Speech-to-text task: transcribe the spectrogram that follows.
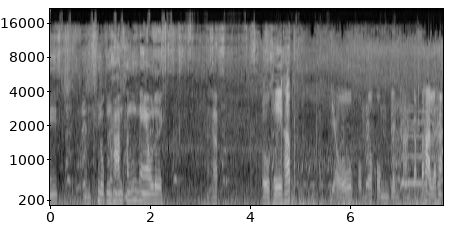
นี่ลูกน้ำทั้งแนวเลยนะครับ โอเคครับ เดี๋ยวผมก็คงเดินทางกลับบ้านแล้วฮะ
